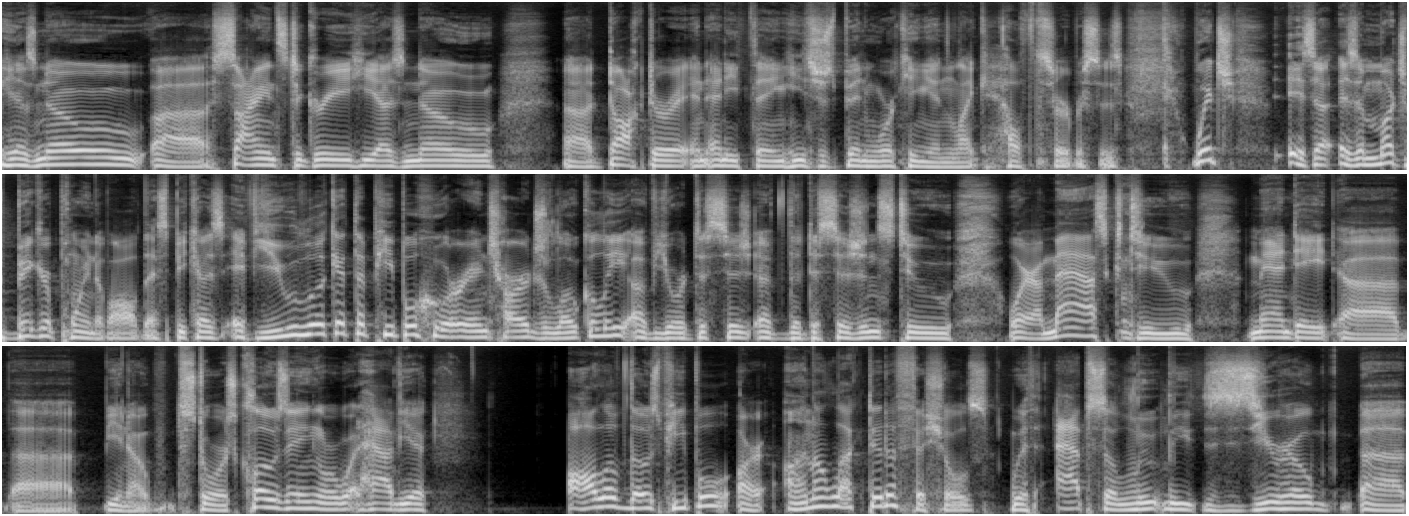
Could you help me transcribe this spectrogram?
he has no uh, science degree. He has no uh, doctorate in anything. He's just been working in like health services, which is a is a much bigger point of all this. Because if you look at the people who are in charge locally of your decision of the decisions to wear a mask, to mandate uh, uh, you know stores closing or what have you, all of those people are unelected officials with absolutely zero uh,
